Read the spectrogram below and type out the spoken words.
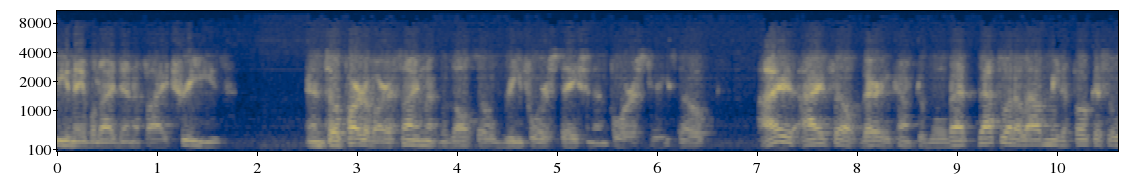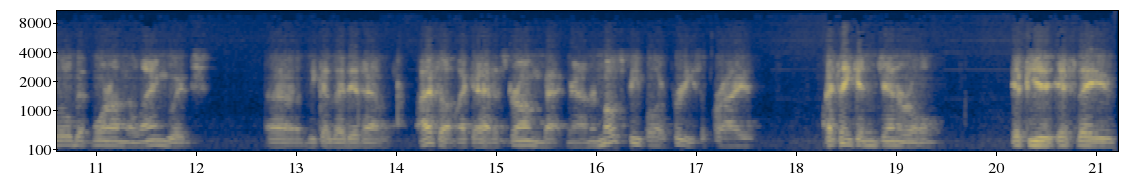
being able to identify trees. And so part of our assignment was also reforestation and forestry. So I, I felt very comfortable. That that's what allowed me to focus a little bit more on the language uh, because I did have I felt like I had a strong background, and most people are pretty surprised. I think in general, if you if they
